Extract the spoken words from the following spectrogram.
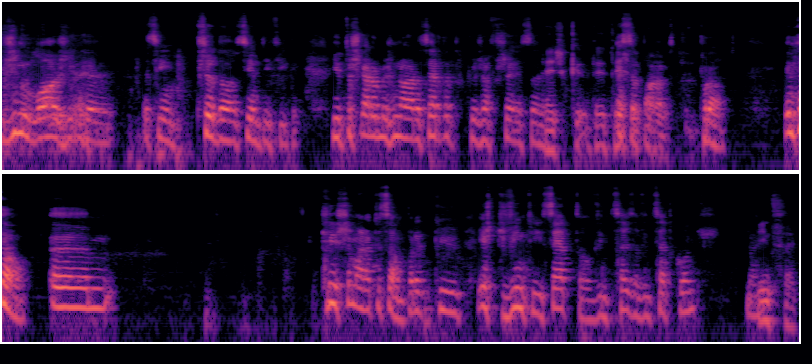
e genológica assim, pseudocientífica. E eu estou a chegar ao mesmo na hora certa porque eu já fechei essa, tens que, tens essa parte. parte. Pronto. Então, hum, queria chamar a atenção para que estes 27 ou 26 ou 27 contos. É? 27.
